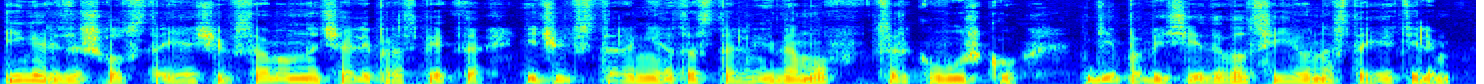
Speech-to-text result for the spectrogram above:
Игорь зашел в стоящую в самом начале проспекта и чуть в стороне от остальных домов церквушку, где побеседовал с ее настоятелем –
